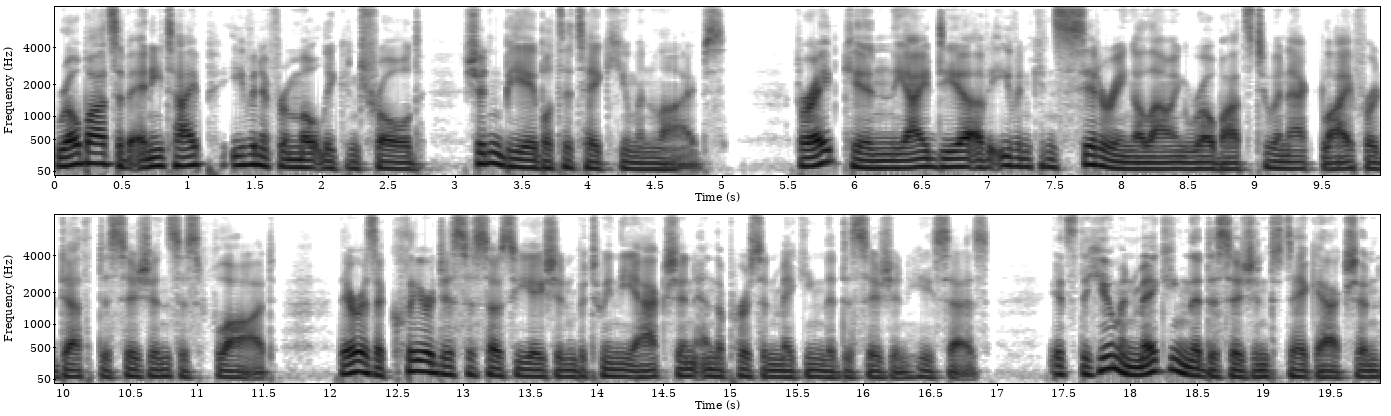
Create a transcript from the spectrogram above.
Robots of any type, even if remotely controlled, shouldn't be able to take human lives. For Aitken, the idea of even considering allowing robots to enact life or death decisions is flawed. There is a clear disassociation between the action and the person making the decision, he says. It's the human making the decision to take action,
